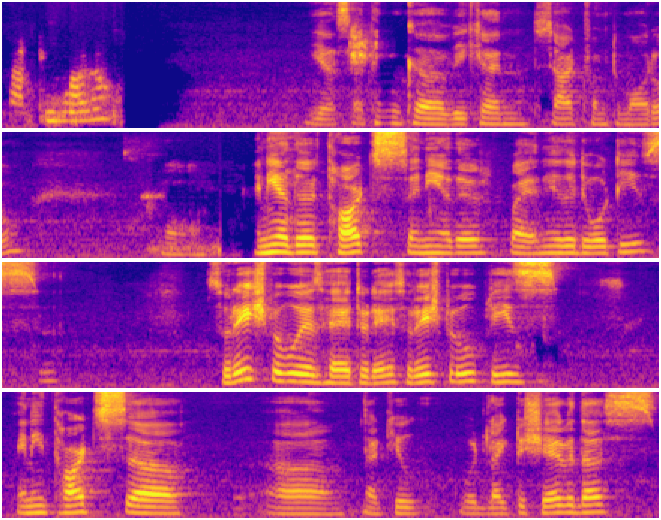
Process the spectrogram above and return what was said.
start tomorrow. Yes, I think uh, we can start from tomorrow. Um, any other thoughts? Any other by any other devotees? Suresh Prabhu is here today. Suresh Prabhu, please, any thoughts uh, uh, that you would like to share with us?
